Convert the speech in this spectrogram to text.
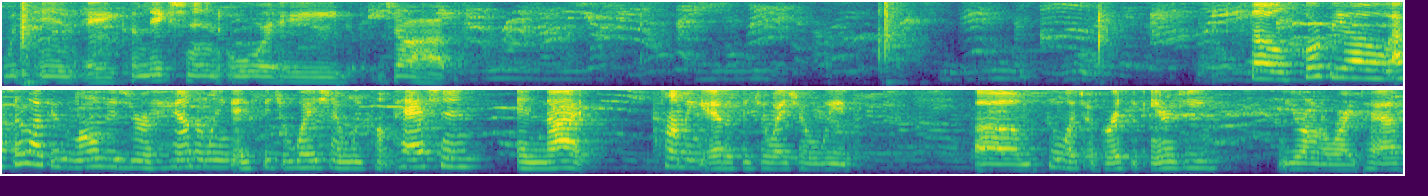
within a connection or a job. So, Scorpio, I feel like as long as you're handling a situation with compassion and not coming at a situation with um, too much aggressive energy, you're on the right path.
